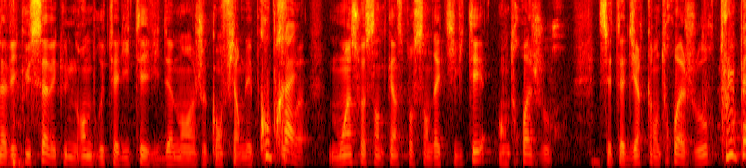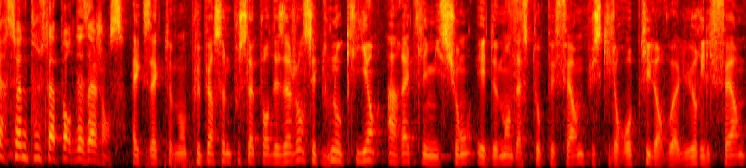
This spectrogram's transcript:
a vécu ça avec une grande brutalité, évidemment. Je confirme les propos. Coup Moins 75% d'activité en trois jours. C'est-à-dire qu'en trois jours... Plus personne pousse la porte des agences. Exactement. Plus personne pousse la porte des agences et tous nos clients arrêtent l'émission et demandent à stopper ferme puisqu'ils replient leur voilure, ils ferment.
